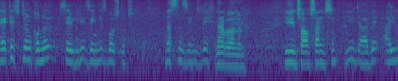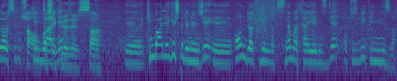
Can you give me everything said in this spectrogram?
ET Stüdyo'nun konu sevgili Zengiz Bozkurt. Nasılsınız Zengiz Bey? Merhabalar Mehmet. İyiyim sağ ol sen nasılsın? İyiydi abi. Hayırlı olsun. Sağ ol Kim bu teşekkür halde? ederiz sağ ol. Ee, Kim bu hale geçmeden önce e, 14 yıllık sinema kariyerinizde 31 filminiz var.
